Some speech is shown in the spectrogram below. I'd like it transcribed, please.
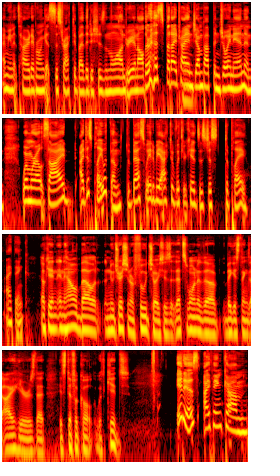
I mean, it's hard. Everyone gets distracted by the dishes and the laundry and all the rest, but I try and jump up and join in. And when we're outside, I just play with them. The best way to be active with your kids is just to play, I think. Okay, and, and how about nutrition or food choices? That's one of the biggest things I hear is that it's difficult with kids. It is. I think um,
